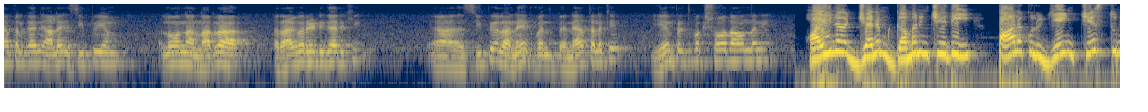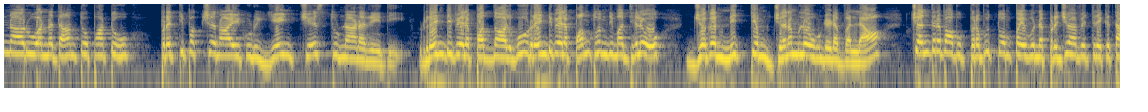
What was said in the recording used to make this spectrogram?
నేతలు కానీ అలాగే సిపిఎంలో ఉన్న నర్ర రాఘవరెడ్డి గారికి సిపిఐలో అనేక మంది నేతలకి ఏం ప్రతిపక్ష హోదా ఉందని? అయినా జనం గమనించేది పాలకులు ఏం చేస్తున్నారు అన్న దాంతో పాటు ప్రతిపక్ష నాయకుడు ఏం చేస్తున్నాడనేది. రెండు వేల పద్నాలుగు రెండు వేల పంతొమ్మిది మధ్యలో జగన్ నిత్యం జనంలో ఉండడం వల్ల చంద్రబాబు ప్రభుత్వంపై ఉన్న ప్రజా వ్యతిరేకత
